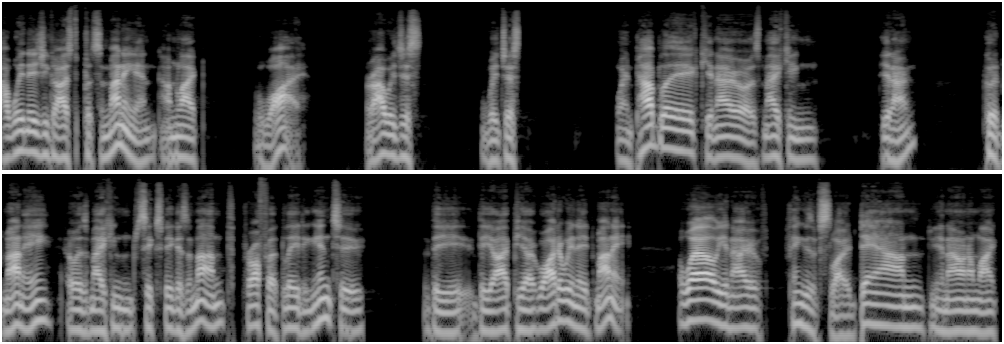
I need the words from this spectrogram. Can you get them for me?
oh, we need you guys to put some money in. I'm like, why? Right? We just, we just went public, you know, I was making, you know, good money. I was making six figures a month profit leading into the the IPO. Why do we need money? Well, you know, things have slowed down, you know, and I'm like,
